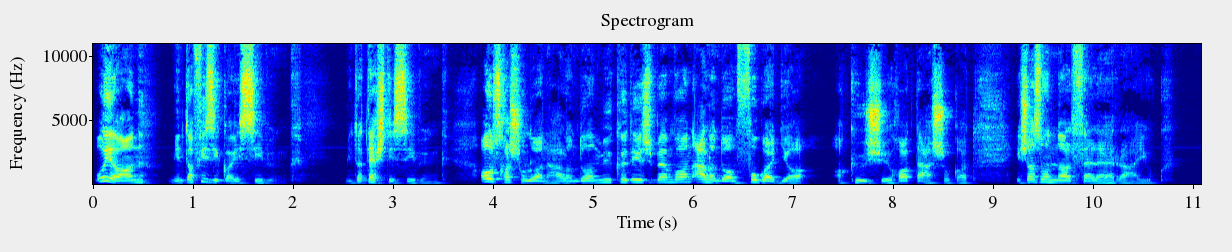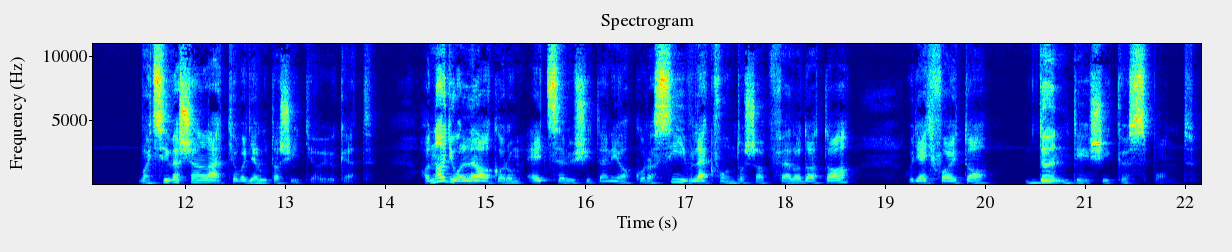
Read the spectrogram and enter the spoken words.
Olyan, mint a fizikai szívünk, mint a testi szívünk. Ahhoz hasonlóan állandóan működésben van, állandóan fogadja a külső hatásokat, és azonnal felel rájuk. Vagy szívesen látja, vagy elutasítja őket. Ha nagyon le akarom egyszerűsíteni, akkor a szív legfontosabb feladata, hogy egyfajta döntési központ.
